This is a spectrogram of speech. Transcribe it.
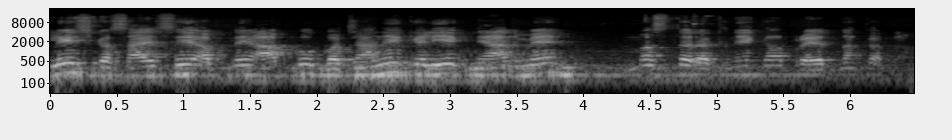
क्लेश कसाय से अपने आप को बचाने के लिए ज्ञान में मस्त रखने का प्रयत्न कर रहा हूँ।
